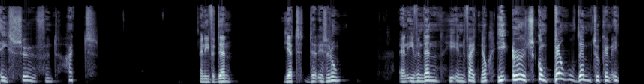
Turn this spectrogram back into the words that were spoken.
a servant heart. And even then, yet there is room and even then he invite, no, he urged, compel them to come in.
